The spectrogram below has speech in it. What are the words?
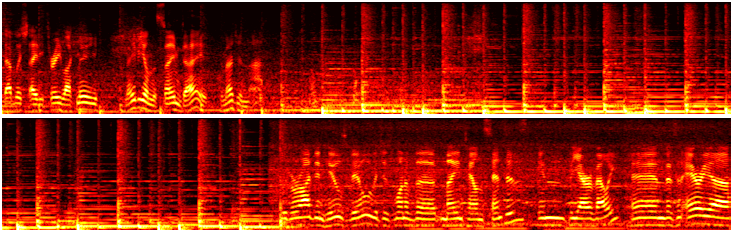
Established 83 like me. Maybe on the same day. Imagine that. Arrived in Healesville, which is one of the main town centres in the Yarra Valley. And there's an area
